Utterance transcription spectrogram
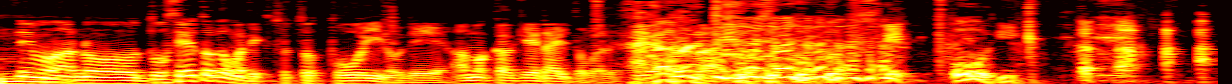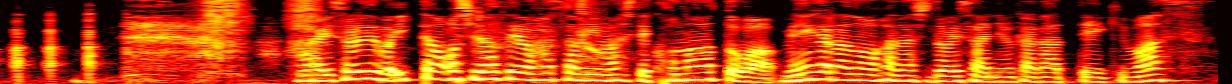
ん、でも、あの、土星とかまでちょっと遠いので、あんま関係ないとかですね。遠い はい、それでは一旦お知らせを挟みまして、この後は銘柄のお話、土井さんに伺っていきます。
